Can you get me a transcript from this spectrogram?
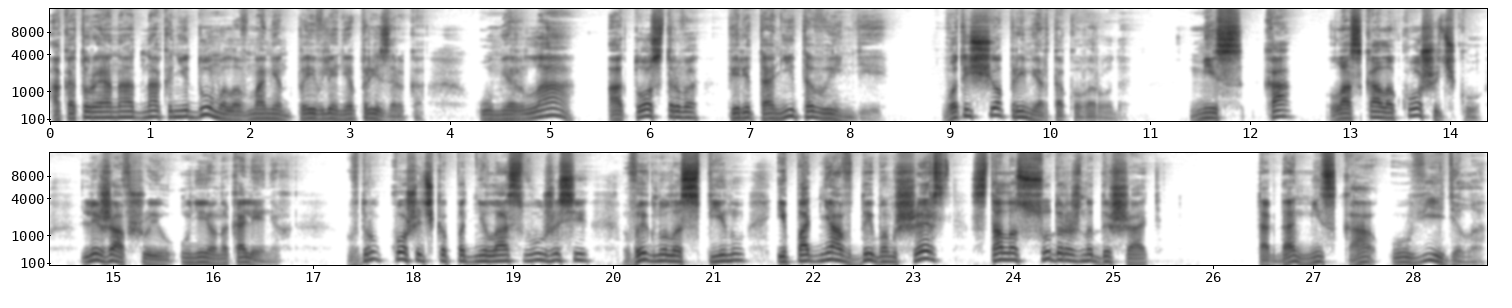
о которой она, однако, не думала в момент появления призрака, умерла от острова Перитонита в Индии. Вот еще пример такого рода. Мисс К. ласкала кошечку, лежавшую у нее на коленях. Вдруг кошечка поднялась в ужасе, выгнула спину и, подняв дыбом шерсть, стала судорожно дышать. Тогда мисс К. увидела,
